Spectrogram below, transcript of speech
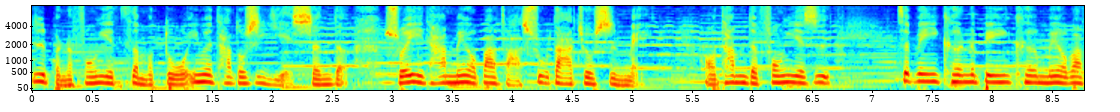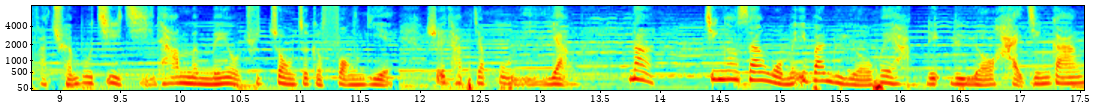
日本的枫叶这么多，因为它都是野生的，所以它没有办法树大就是美。哦，他们的枫叶是这边一棵，那边一棵，没有办法全部聚集，他们没有去种这个枫叶，所以它比较不一样。那金刚山，我们一般旅游会旅旅游海金刚，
